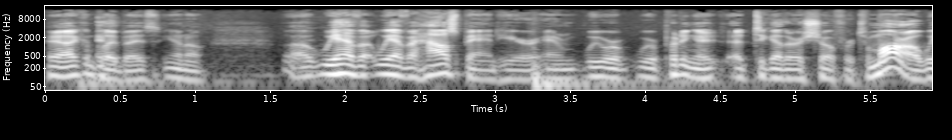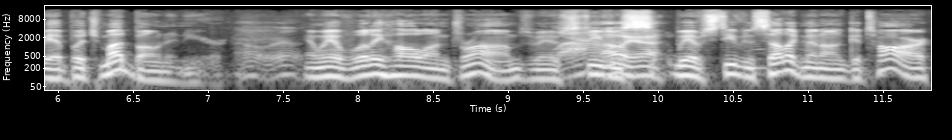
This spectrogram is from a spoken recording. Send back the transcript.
hey, I can play bass. You know. Uh, we have a, we have a house band here, and we were we were putting a, a, together a show for tomorrow. We have Butch Mudbone in here, Oh really? and we have Willie Hall on drums. We have Wow. Steven. Oh, yeah. we have Steven Seligman on guitar,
